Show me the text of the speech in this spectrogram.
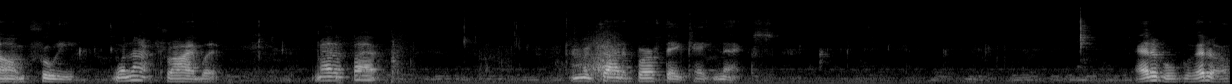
um fruity. Well, not try, but matter of fact, I'm gonna try the birthday cake next. Edible glitter.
